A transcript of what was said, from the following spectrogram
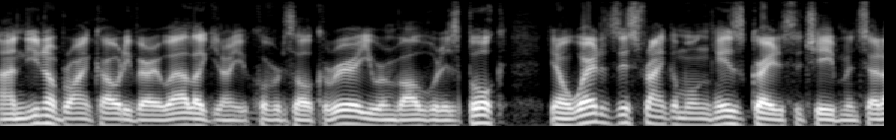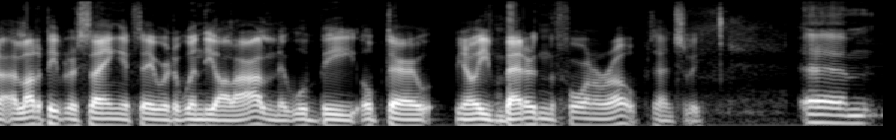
And you know Brian Cody very well. Like you know, you covered his whole career. You were involved with his book. You know, where does this rank among his greatest achievements? And a lot of people are saying if they were to win the All Ireland, it would be up there. You know, even better than the four in a row potentially. Um,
